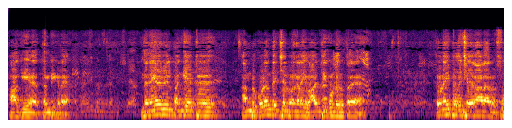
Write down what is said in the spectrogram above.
ஆகிய தம்பிகளே. இந்த நிகழ்வில் பங்கேற்று அன்பு குழந்தை செல்வங்களை வாழ்த்திக் கொண்டிருக்கிற துணை பொதுச் செயலாளர் சு.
